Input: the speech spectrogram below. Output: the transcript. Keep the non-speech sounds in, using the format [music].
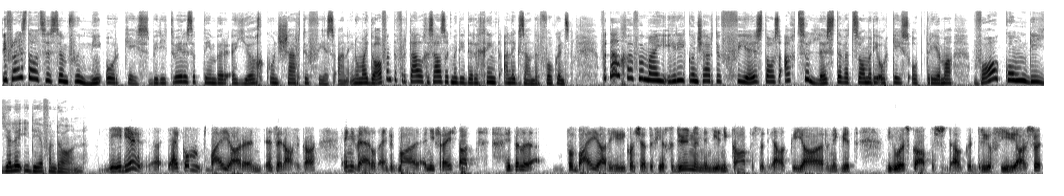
Die Vrystaatse Simfonieorkes bied die 2 September 'n jeugkonsertofees aan en om my daarvan te vertel, gesels ek met die dirigent Alexander Fokkens. Vertel gou vir my hierdie konsertofees, daar's 8 soliste wat saam met die orkes optree, maar waar kom die hele idee vandaan? Die idee, hy kom baie jare in in Suid-Afrika en die wêreld eintlik, maar in die Vrystaat het hulle vir baie jare hierdie konsertofees gedoen en in die in die Kaap is dit elke jaar en ek weet die Ooskaap is elke 3 of 4 jaar. So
